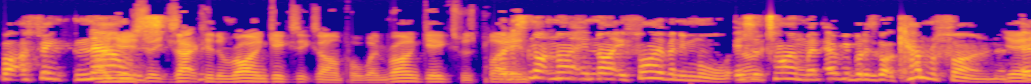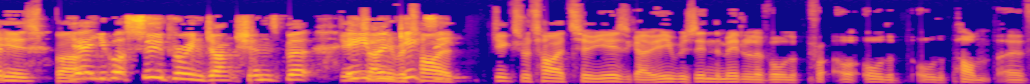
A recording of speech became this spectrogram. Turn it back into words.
but I think now I use exactly the Ryan Giggs example when Ryan Giggs was playing. But it's not 1995 anymore. It's no. a time when everybody's got a camera phone. Yeah, and, it is. But yeah, you've got super injunctions, but Giggs even only retired. Giggs retired two years ago. He was in the middle of all the all the all the pomp of.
